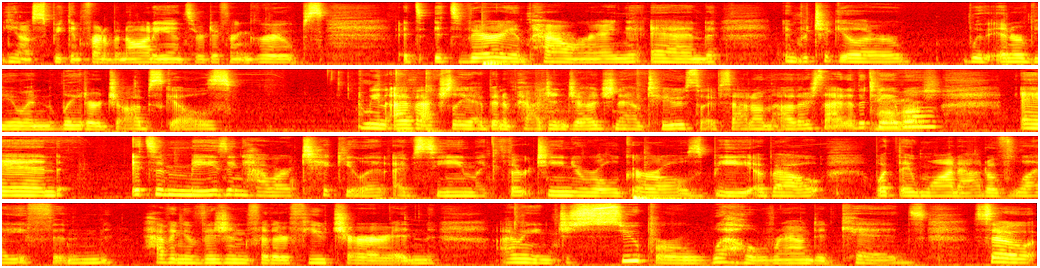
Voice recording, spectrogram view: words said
you know speak in front of an audience or different groups it's it's very empowering and in particular with interview and later job skills i mean i've actually i've been a pageant judge now too so i've sat on the other side of the table oh, nice. and it's amazing how articulate I've seen like 13 year old girls be about what they want out of life and having a vision for their future. And I mean, just super well rounded kids. So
